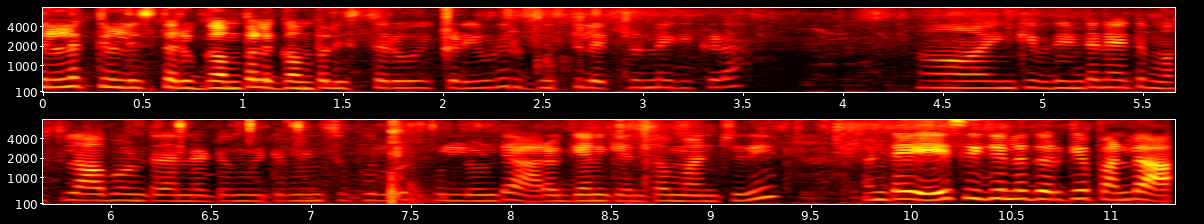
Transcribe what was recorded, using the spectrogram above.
కిళ్ళకి కిళ్ళు ఇస్తారు గంపలకు గంపలు ఇస్తారు. ఇక్కడ చూడు గుత్తులు ఎట్లున్నాయి ఇక్కడ. ఇంక ఇవి తింటేనైతే మస్తు లాభం ఉంటుంది అన్నట్టు. విటమిన్స్ ఫుల్ ఫుల్ ఉంటే ఆరోగ్యానికి ఎంతో మంచిది. అంటే ఏ సీజన్లో దొరికే పండ్లు ఆ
